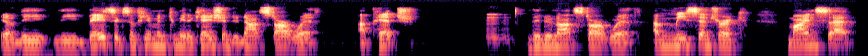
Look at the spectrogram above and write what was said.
You know the the basics of human communication do not start with a pitch Mm-hmm. They do not start with a me centric mindset.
